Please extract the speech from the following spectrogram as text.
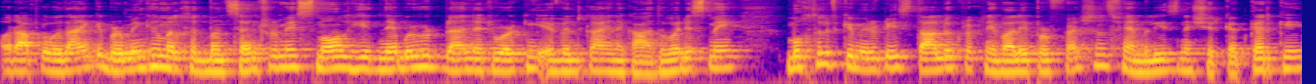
اور آپ کو بتائیں کہ برمنگھم الخدمت سینٹر میں Small Heath neighbourhood plan networking event کا انعقاد ہوا، جس میں مختلف کمیونٹیز تعلق رکھنے والے پروفیشنلز فیملیز نے شرکت کر کے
